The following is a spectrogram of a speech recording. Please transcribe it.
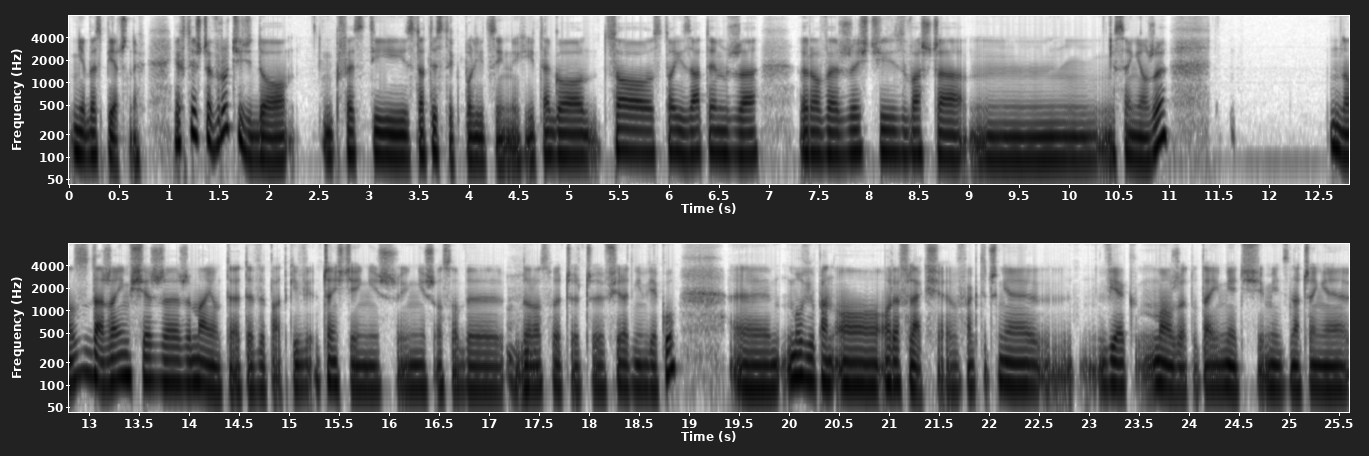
niebezpiecznych. Ja chcę jeszcze wrócić do kwestii statystyk policyjnych i tego, co stoi za tym, że rowerzyści, zwłaszcza mm, seniorzy, no, zdarza im się, że, że mają te, te wypadki częściej niż, niż osoby mhm. dorosłe czy, czy w średnim wieku. Mówił pan o, o refleksie. Faktycznie wiek może tutaj mieć, mieć znaczenie,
